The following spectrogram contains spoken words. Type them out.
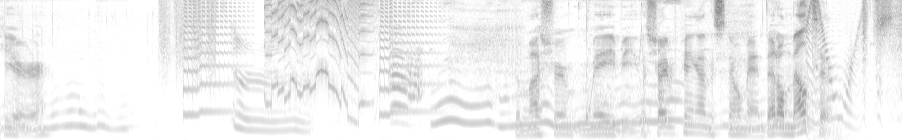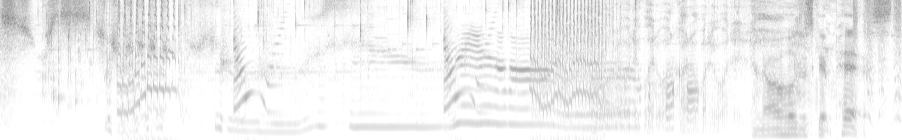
here. The mushroom, maybe. Let's try peeing on the snowman. That'll melt him. No, he'll just get pissed.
